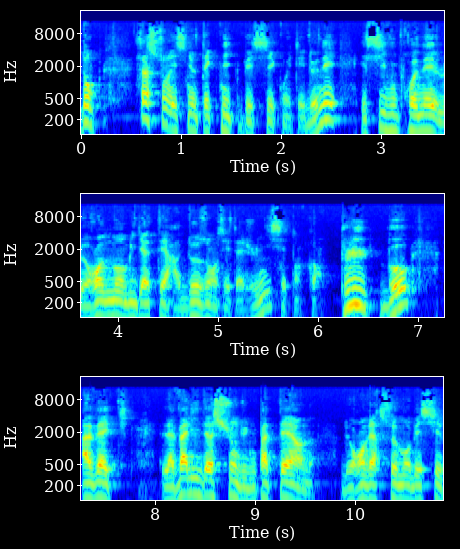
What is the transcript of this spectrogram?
Donc, ça, ce sont les signaux techniques baissiers qui ont été donnés. Et si vous prenez le rendement obligataire à deux ans aux États-Unis, c'est encore plus beau avec la validation d'une pattern de renversement baissier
